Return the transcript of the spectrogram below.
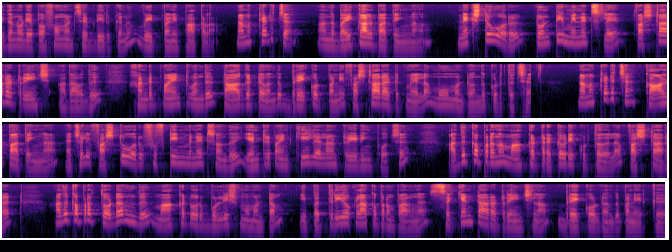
இதனுடைய பர்ஃபார்மன்ஸ் எப்படி இருக்குன்னு வெயிட் பண்ணி பார்க்கலாம். நமக்கு கிடைச்ச அந்த பைக்கால் பார்த்தீங்கன்னா நெக்ஸ்ட்டு ஒரு டுவெண்ட்டி மினிட்ஸ்லே ஃபஸ்ட் டாரட் ரேஞ்ச் அதாவது ஹண்ட்ரட் பாயிண்ட் வந்து டார்கெட்டை வந்து பிரேக் அவுட் பண்ணி ஃபஸ்ட் டாரட்டுக்கு மேலே மூவ்மெண்ட் வந்து கொடுத்துச்சு. நமக்கு கிடைச்ச கால் பார்த்தீங்கன்னா ஆக்சுவலி ஃபஸ்ட்டு ஒரு ஃபிஃப்டீன் மினிட்ஸ் வந்து என்ட்ரி பாயிண்ட் கீழெல்லாம் ட்ரேடிங் போச்சு. அதுக்கப்புறம் தான் மார்க்கெட் ரெக்கவரி கொடுத்ததில் ஃபஸ்ட் டாரட் அதுக்கப்புறம் தொடர்ந்து மார்க்கெட் ஒரு புல்லிஷ் மொமெண்டம் இப்போ த்ரீ ஓ கிளாக் அப்புறம் பாருங்கள் செகண்ட் டாரட் ரேஞ்ச்லாம் பிரேக் அவுட் வந்து பண்ணியிருக்கு.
